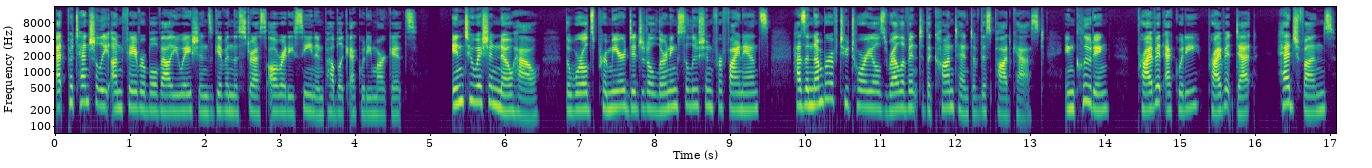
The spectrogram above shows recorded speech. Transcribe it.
at potentially unfavorable valuations given the stress already seen in public equity markets. Intuition Know How, the world's premier digital learning solution for finance, has a number of tutorials relevant to the content of this podcast, including private equity, private debt, hedge funds,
